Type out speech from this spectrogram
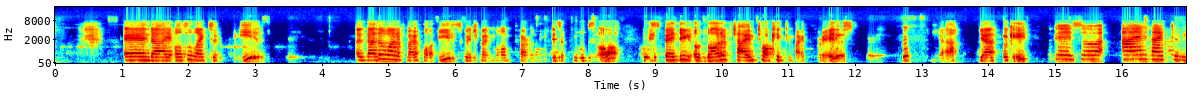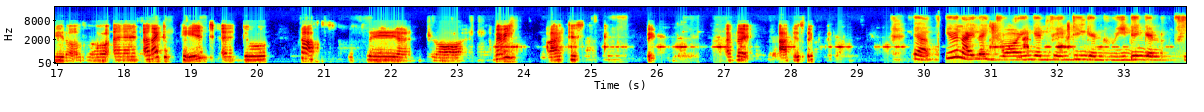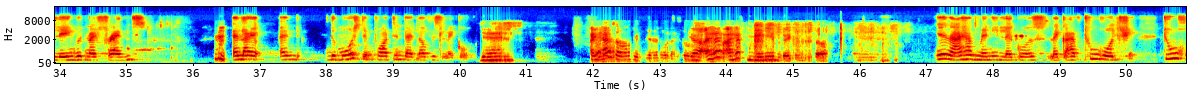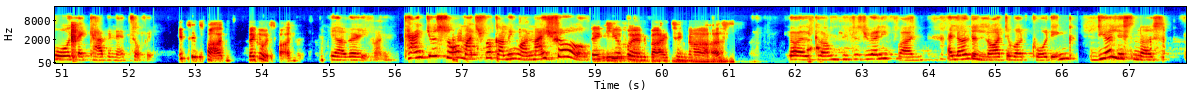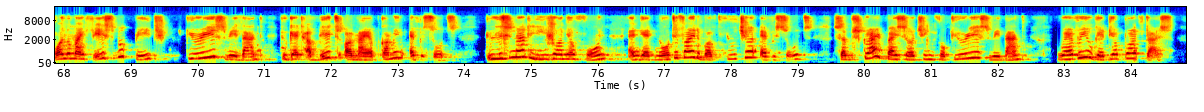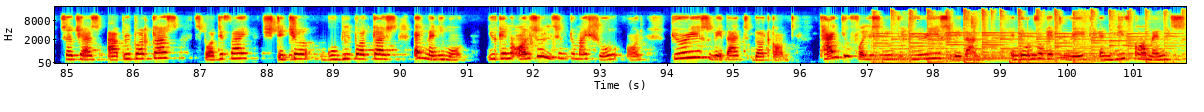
and I also like to read. Another one of my hobbies, which my mom currently disapproves of, is spending a lot of time talking to my friends. yeah, yeah, okay. Okay, so I like to read also, and I like to paint and do crafts, play and draw. Very artistic thing. I'm like artistic. Yeah, even I like drawing and painting and reading and playing with my friends. Hmm. and I and the most important I love is Lego. Yes. I have some of your weirdo Legos. yeah, I have I have many Lego stuff. Yeah, I have many Legos. Like I have two whole sh- two whole like cabinets of it. It's it's fun. Lego is fun. Yeah, very fun. Thank you so much for coming on my show. Thank you for inviting us. You're welcome. It was really fun. I learned a lot about coding. Dear listeners, follow my Facebook page, Curious Vedanth, to get updates on my upcoming episodes. To listen at leisure on your phone and get notified about future episodes, subscribe by searching for Curious Vedanth wherever you get your podcasts, such as Apple Podcasts, Spotify, Stitcher, Google Podcasts, and many more. You can also listen to my show on CuriousVedanth.com. Thank you for listening to Curious Vedanth. And don't forget to rate and leave comments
